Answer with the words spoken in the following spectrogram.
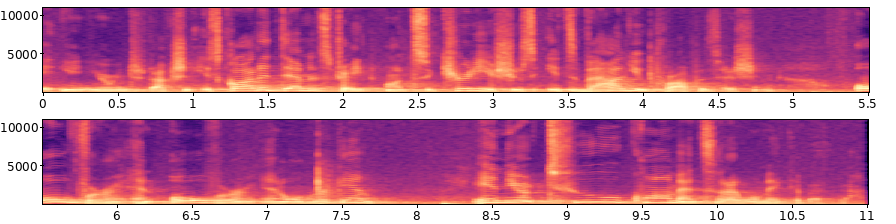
in your introduction, it's got to demonstrate on security issues its value proposition over and over and over again. And there are two comments that I will make about that.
